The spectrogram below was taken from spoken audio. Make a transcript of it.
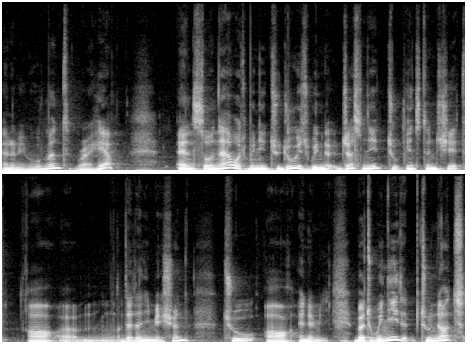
Enemy movement, right here. And so now what we need to do is we just need to instantiate our um, dead animation to our enemy. But we need to not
